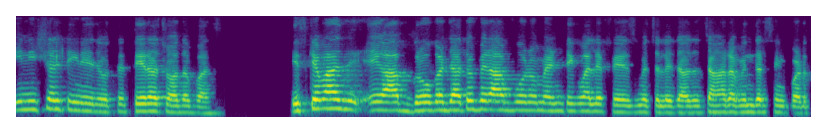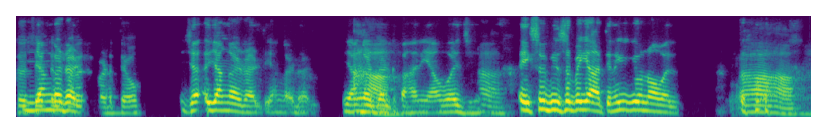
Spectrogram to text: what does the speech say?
इनिशियल टीनेज होते हैं तेरह चौदह बस। इसके बाद एक आप ग्रो कर जाते हो फिर आप वो रोमांटिक वाले फ़ेज़ में चले जाते हो जहाँ रविंदर सिंह पढ़ते हो adult. भगत पढ़ते हो young adult young adult young. Adult कहानियाँ वो जी हाँ एक सौ बीस रुपए की आती है ना क्योंकि नॉवल हाँ हाँ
